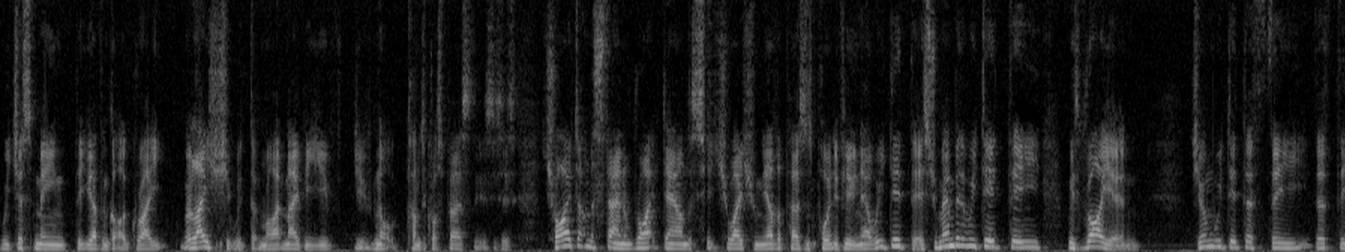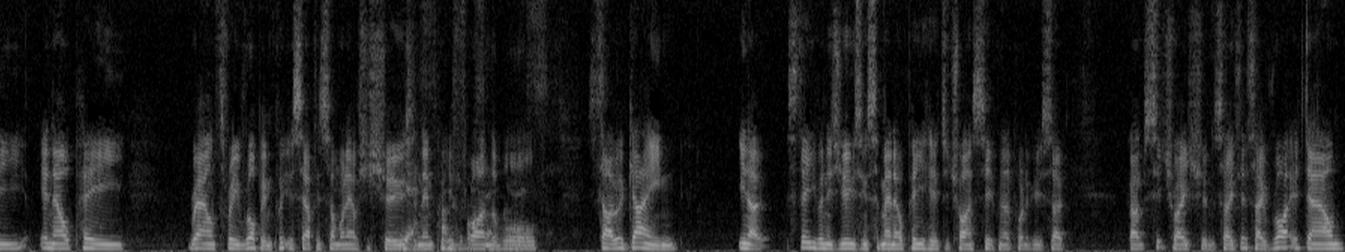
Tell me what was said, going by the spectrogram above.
we just mean that you haven't got a great relationship with them, right? Maybe you've you've not come across personally. This is try to understand and write down the situation from the other person's point of view. Now we did this. Remember that we did the with Ryan. Do you remember we did the the the, the NLP round three Robin? Put yourself in someone else's shoes Yes, and then put your fly on the wall. yes. So again, you know, Stephen is using some NLP here to try and see it from another point of view. So um, situation. So let's say write it down,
